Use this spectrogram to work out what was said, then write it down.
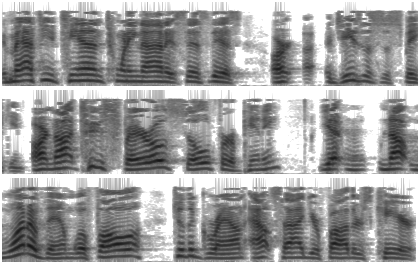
In Matthew 10, 29, it says this, are, uh, Jesus is speaking, are not two sparrows sold for a penny? Yet not one of them will fall to the ground outside your father's care.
